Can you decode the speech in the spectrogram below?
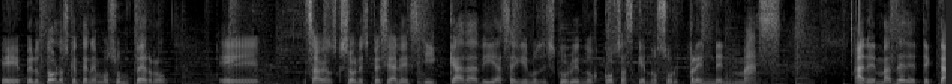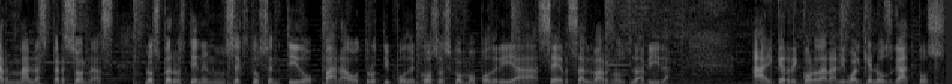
Eh, pero todos los que tenemos un perro eh, sabemos que son especiales y cada día seguimos descubriendo cosas que nos sorprenden más. Además de detectar malas personas, los perros tienen un sexto sentido para otro tipo de cosas, como podría ser salvarnos la vida hay que recordar, al igual que los gatos,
